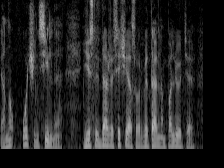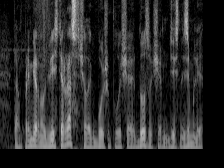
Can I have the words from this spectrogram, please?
И оно очень сильное. Если даже сейчас в орбитальном полете там, примерно в 200 раз человек больше получает дозу, чем здесь на Земле,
